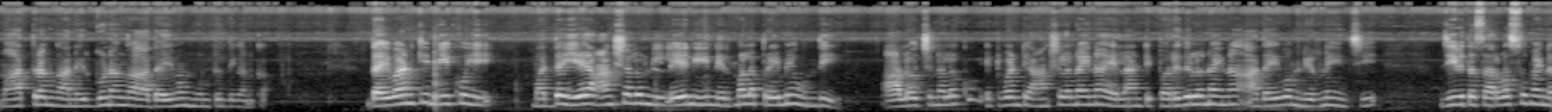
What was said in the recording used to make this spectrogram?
మాత్రంగా నిర్గుణంగా ఆ దైవం ఉంటుంది కనుక దైవానికి మీకు ఈ మధ్య ఏ ఆంక్షలు లేని నిర్మల ప్రేమే ఉంది? ఆలోచనలకు ఎటువంటి ఆంక్షలనైనా ఎలాంటి పరిధులనైనా ఆ దైవం నిర్ణయించి జీవిత సర్వస్వమైన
